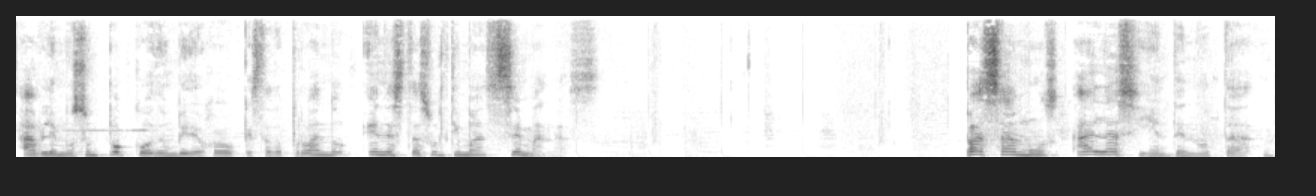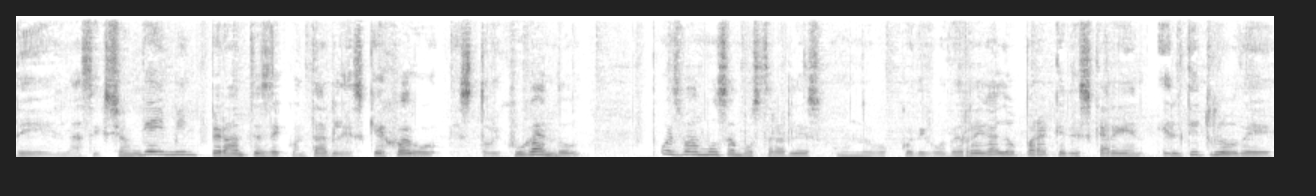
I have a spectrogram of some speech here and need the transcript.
hablemos un poco de un videojuego que he estado probando en estas últimas semanas. Pasamos a la siguiente nota de la sección gaming, pero antes de contarles qué juego estoy jugando, pues vamos a mostrarles un nuevo código de regalo para que descarguen el título de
